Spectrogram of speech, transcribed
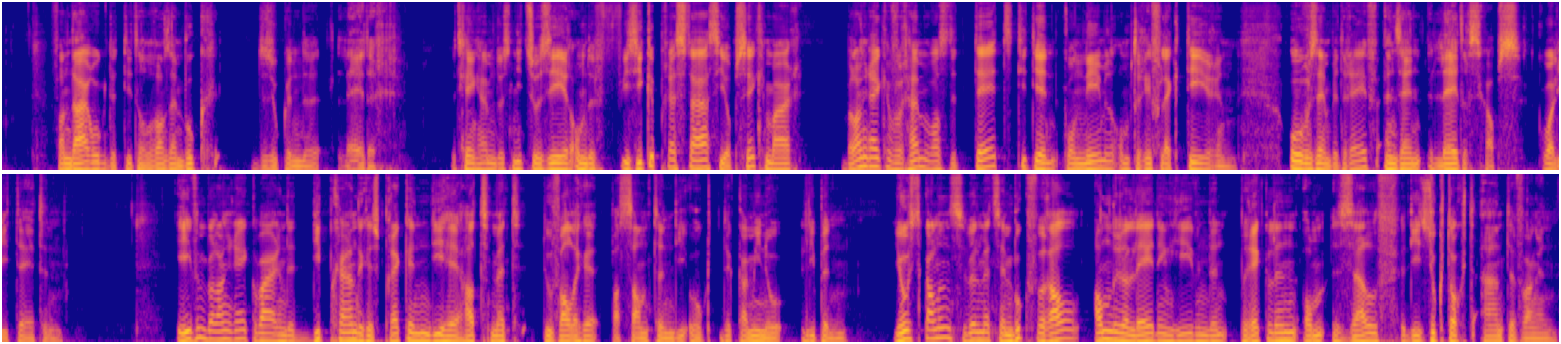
Vandaar ook de titel van zijn boek, De Zoekende Leider. Het ging hem dus niet zozeer om de fysieke prestatie op zich, maar belangrijker voor hem was de tijd die hij kon nemen om te reflecteren over zijn bedrijf en zijn leiderschapskwaliteiten. Even belangrijk waren de diepgaande gesprekken die hij had met toevallige passanten die ook de Camino liepen. Joost Callens wil met zijn boek vooral andere leidinggevenden prikkelen om zelf die zoektocht aan te vangen.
